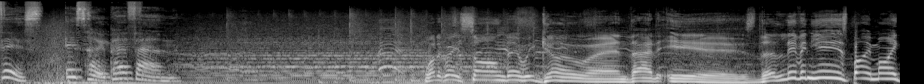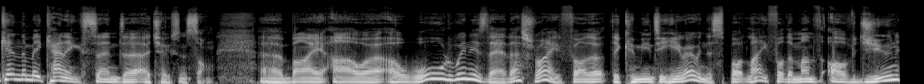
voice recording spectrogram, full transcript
This is Hope FM. What a great song. There we go. And that is The Living Years by Mike and the Mechanics and uh, a chosen song uh, by our award winners there. That's right. For the, the, community hero in the spotlight for the month of June.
